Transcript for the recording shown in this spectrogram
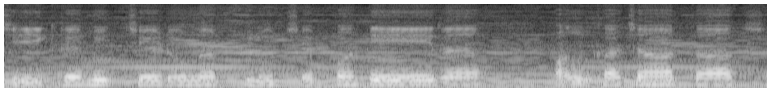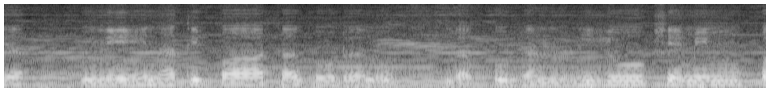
శీఘ్రమిచ్చెడునట్లు చెప్పహేరా పంకజాతాక్ష నేనతి పాతకుడను దప్పులన్నీయో క్షమింప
